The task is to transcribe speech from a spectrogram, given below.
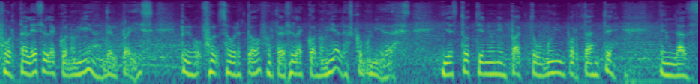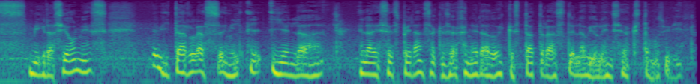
fortalece la economía del país, pero sobre todo fortalece la economía de las comunidades. Y esto tiene un impacto muy importante en las migraciones, evitarlas y en la la desesperanza que se ha generado y que está atrás de la violencia que estamos viviendo.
